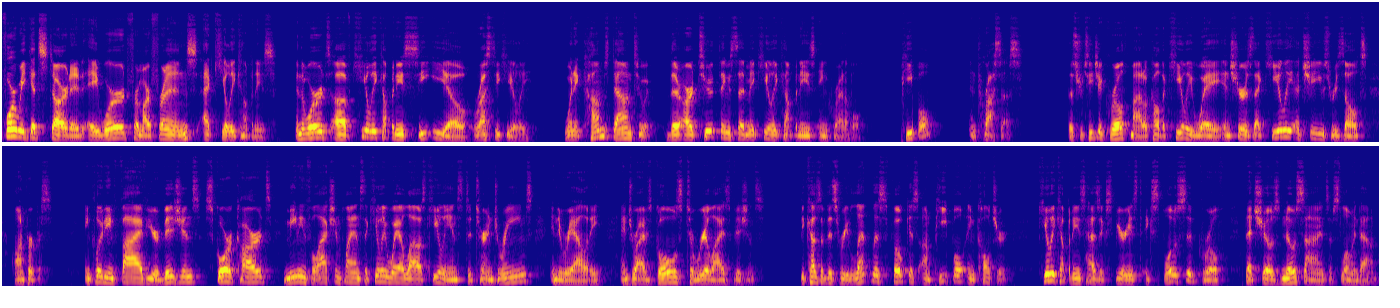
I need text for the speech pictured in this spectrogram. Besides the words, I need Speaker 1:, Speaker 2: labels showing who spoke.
Speaker 1: Before we get started, a word from our friends at Keeley Companies. In the words of Keeley Companies CEO Rusty Keeley, when it comes down to it, there are two things that make Keeley Companies incredible people and process. The strategic growth model called the Keeley Way ensures that Keeley achieves results on purpose, including five year visions, scorecards, meaningful action plans. The Keeley Way allows Keeleyans to turn dreams into reality and drives goals to realize visions. Because of this relentless focus on people and culture, Keeley Companies has experienced explosive growth that shows no signs of slowing down.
